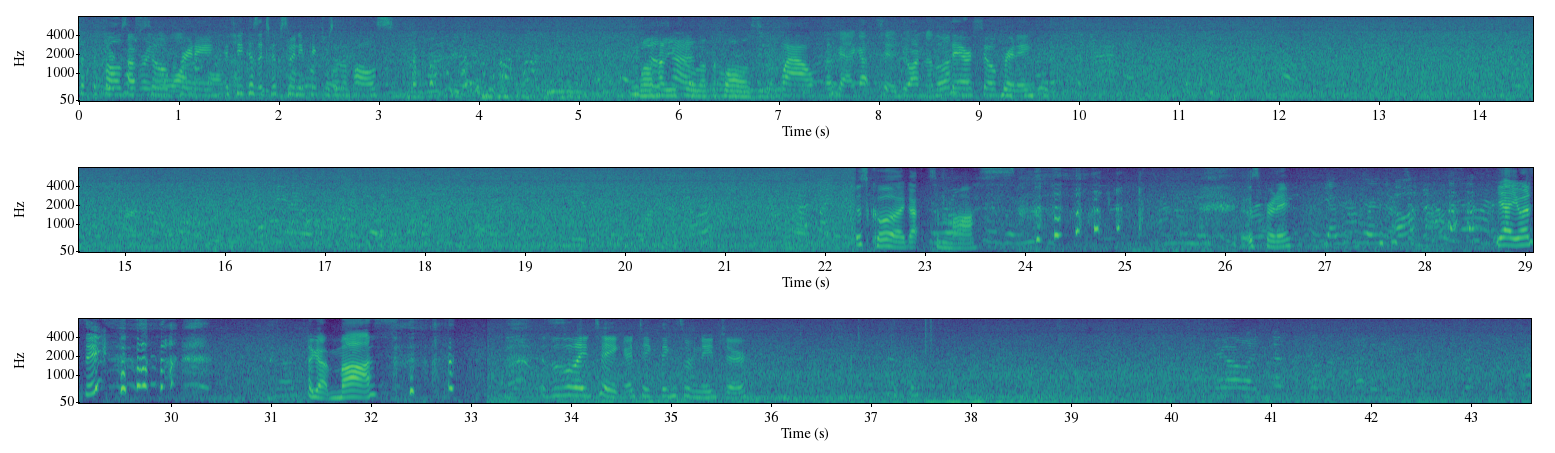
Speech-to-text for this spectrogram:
But the falls are so pretty. It's because I took so many pictures of the falls. Well, how so do you sad. feel about the falls? Wow, Okay, I got two. Do you want another one? they are so pretty. It was cool. I got some moss. it was pretty. Yeah, you want to see? I got moss. this is what I take. I take things from nature.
